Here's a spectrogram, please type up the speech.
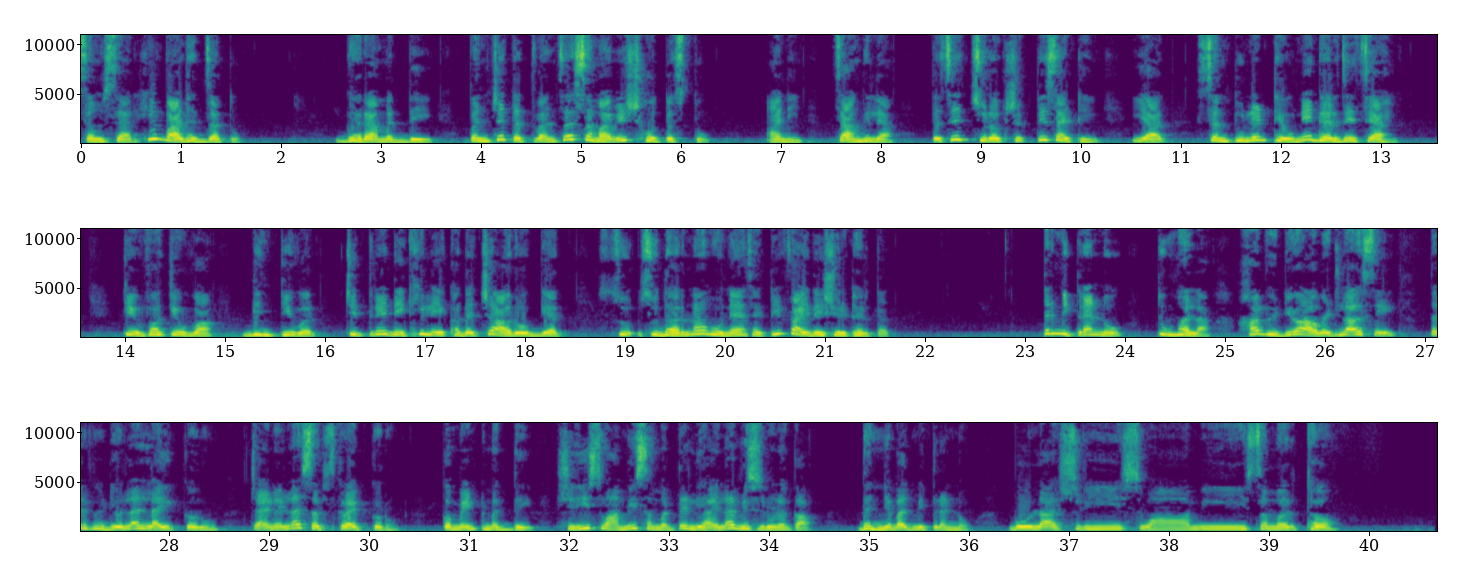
संसार ही वाढत जातो. घरामध्ये पंचतत्वांचा समावेश होत असतो आणि चांगल्या तसेच सुरक्षिततेसाठी यात संतुलन ठेवणे गरजेचे आहे. केव्हा केव्हा भिंतीवर चित्रे देखील एखाद्याच्या आरोग्यात सु सुधारणा होण्यासाठी फायदेशीर ठरतात. तर मित्रांनो तुम्हाला हा व्हिडिओ आवडला असेल तर व्हिडिओला लाईक करून चॅनलला सबस्क्राईब करून कमेंटमध्ये श्री स्वामी समर्थ लिहायला विसरू नका. धन्यवाद मित्रांनो. बोला श्री स्वामी समर्थ.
